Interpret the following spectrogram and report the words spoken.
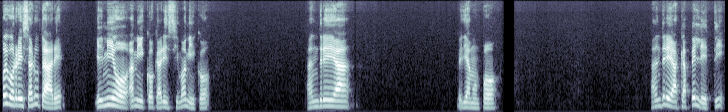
Poi vorrei salutare il mio amico carissimo amico andrea vediamo un po. Andrea cappelletti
